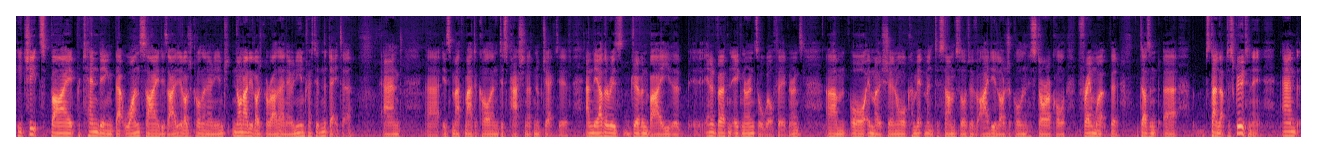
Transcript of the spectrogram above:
He cheats by pretending that one side is ideological and only int- non-ideological rather, and only interested in the data, and uh, is mathematical and dispassionate and objective, and the other is driven by either inadvertent ignorance or willful ignorance, um, or emotion or commitment to some sort of ideological and historical framework that doesn't uh, stand up to scrutiny. And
